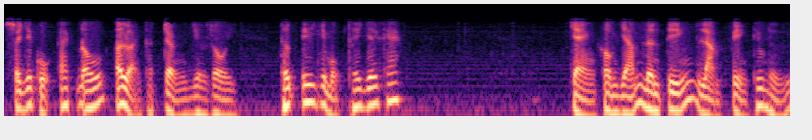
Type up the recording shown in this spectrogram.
so với cuộc ác đấu ở loạn thạch trận vừa rồi, thật y như một thế giới khác. Chàng không dám lên tiếng làm phiền thiếu nữ,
